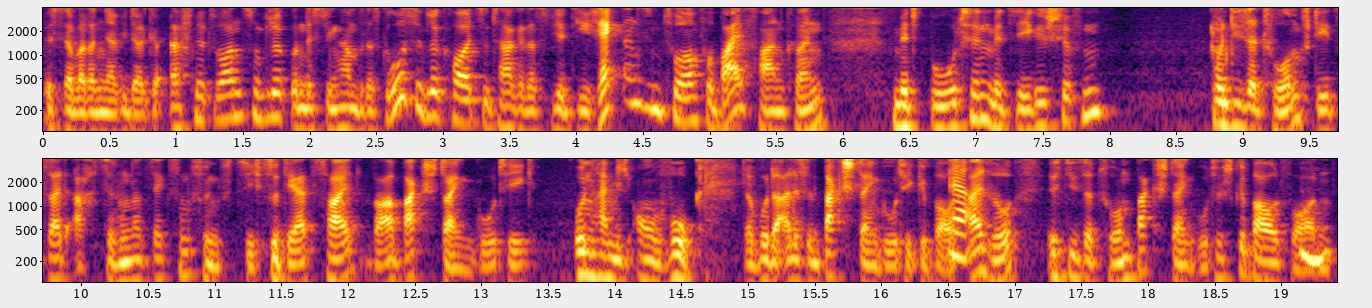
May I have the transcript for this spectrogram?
ist aber dann ja wieder geöffnet worden zum Glück. Und deswegen haben wir das große Glück heutzutage, dass wir direkt an diesem Turm vorbeifahren können mit Booten, mit Segelschiffen. Und dieser Turm steht seit 1856. Zu der Zeit war Backsteingotik unheimlich en vogue. Da wurde alles in Backsteingotik gebaut. Ja. Also ist dieser Turm backsteingotisch gebaut worden.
